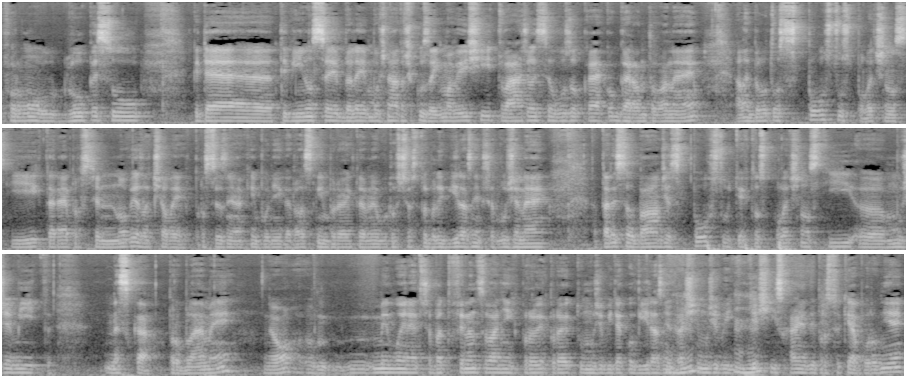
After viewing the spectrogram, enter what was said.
formou dluhopisů kde ty výnosy byly možná trošku zajímavější, tvářily se vůzovka jako garantované, ale bylo to spoustu společností, které prostě nově začaly prostě s nějakým podnikatelským projektem nebo dost často byly výrazně předlužené. A tady se obávám, že spoustu těchto společností uh, může mít dneska problémy, Jo, mimo jiné třeba financování jejich projektů může být jako výrazně mm-hmm. dražší, může být mm-hmm. těžší schánět ty prostředky a podobně,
